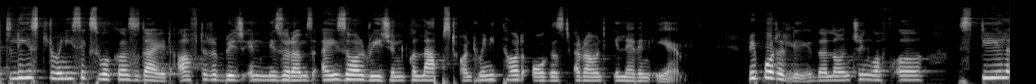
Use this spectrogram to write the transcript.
At least 26 workers died after a bridge in Mizoram's Aizawl region collapsed on 23rd August around 11 am. Reportedly, the launching of a steel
